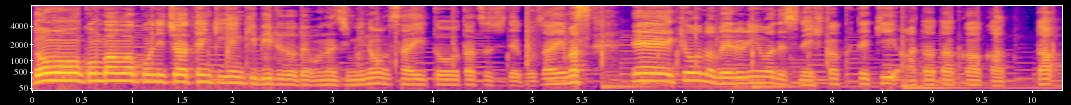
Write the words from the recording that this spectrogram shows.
どうも、こんばんは、こんにちは。天気元気ビルドでおなじみの斉藤達治でございます、えー、今日のベルリンはですね、比較的暖かかった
